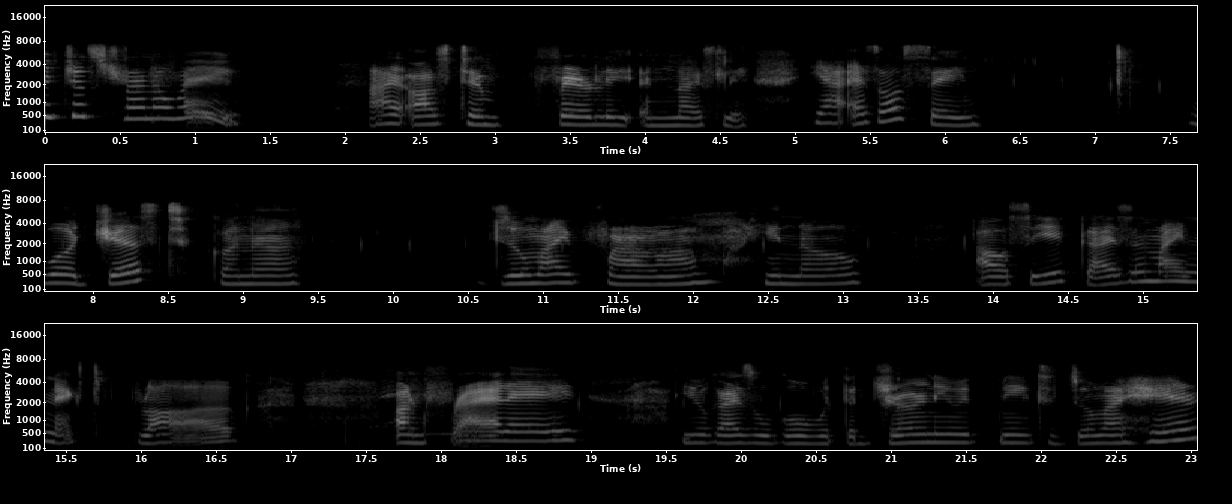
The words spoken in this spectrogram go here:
Boy just ran away. I asked him fairly and nicely. Yeah, as I was saying, we're just gonna do my farm, you know. I'll see you guys in my next vlog on Friday. You guys will go with the journey with me to do my hair,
